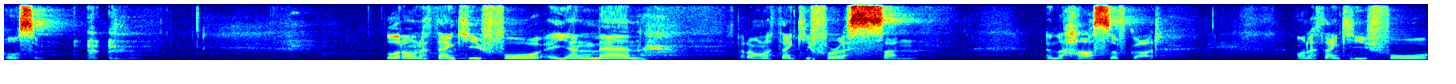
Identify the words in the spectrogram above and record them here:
Awesome. Lord, I want to thank you for a young man, but I want to thank you for a son in the house of God. I want to thank you for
